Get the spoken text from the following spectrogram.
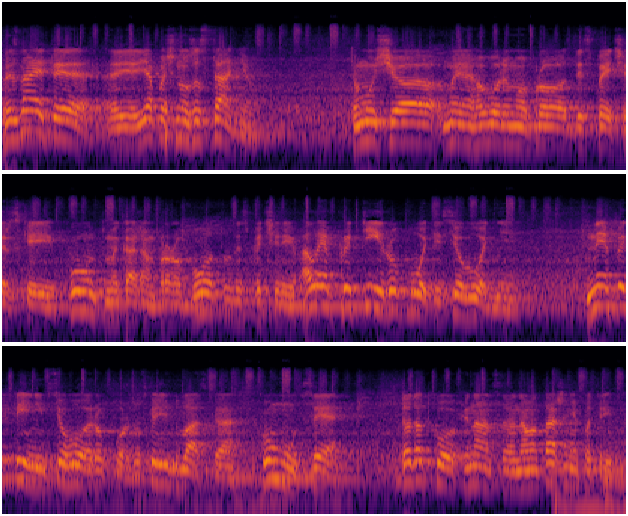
Ви знаєте, е, я почну з останнього. Тому що ми говоримо про диспетчерський пункт, ми кажемо про роботу диспетчерів. Але при тій роботі сьогодні, неефективній всього аеропорту, скажіть, будь ласка, кому це додаткове фінансове навантаження потрібно?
